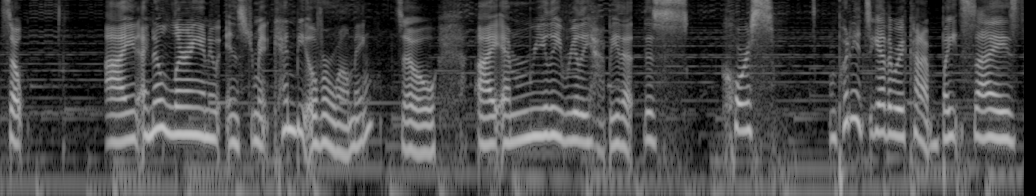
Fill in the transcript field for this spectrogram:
so I, I know learning a new instrument can be overwhelming. So I am really, really happy that this course, I'm putting it together with kind of bite sized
